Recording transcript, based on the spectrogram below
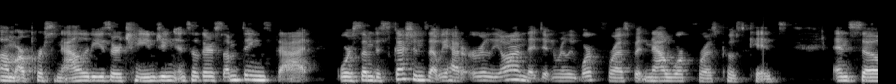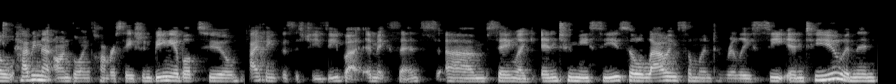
um, our personalities are changing. And so there's some things that, or some discussions that we had early on that didn't really work for us, but now work for us post kids. And so having that ongoing conversation, being able to, I think this is cheesy, but it makes sense, um, saying like into me see. So allowing someone to really see into you and then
